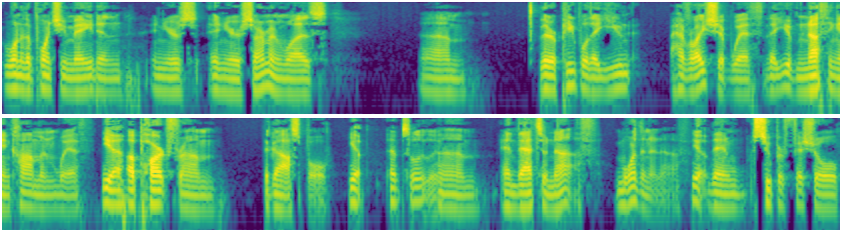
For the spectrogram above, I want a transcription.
One of the points you made in in your in your sermon was, um, there are people that you have a relationship with that you have nothing in common with, Yeah. apart from the gospel, Yep. Absolutely. um, and that's enough, more than enough. Yep. Than superficial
